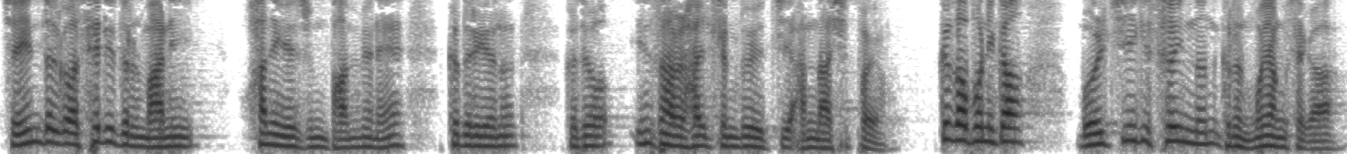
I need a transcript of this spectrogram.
죄인들과 세리들을 많이 환영해 준 반면에 그들에게는 그저 인사를 할 정도였지 않나 싶어요. 그러다 보니까 멀찍이 서 있는 그런 모양새가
